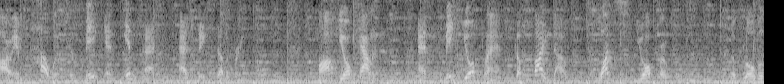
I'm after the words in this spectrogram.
are empowered to make an impact as they celebrate. Mark your calendars and make your plans to find out what's your purpose. The global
